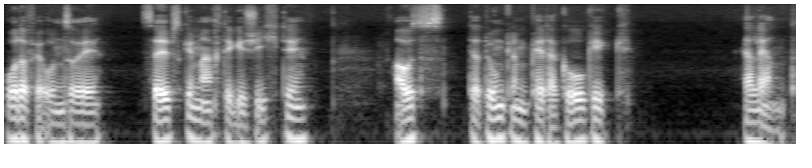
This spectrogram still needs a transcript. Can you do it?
oder für unsere selbstgemachte Geschichte aus der dunklen Pädagogik erlernt.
